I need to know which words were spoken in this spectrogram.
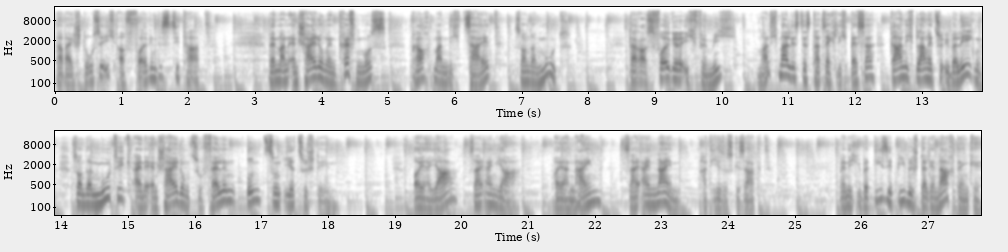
Dabei stoße ich auf folgendes Zitat. Wenn man Entscheidungen treffen muss, braucht man nicht Zeit, sondern Mut. Daraus folgere ich für mich, manchmal ist es tatsächlich besser, gar nicht lange zu überlegen, sondern mutig eine Entscheidung zu fällen und zu ihr zu stehen. Euer Ja sei ein Ja, euer Nein sei ein Nein, hat Jesus gesagt. Wenn ich über diese Bibelstelle nachdenke,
